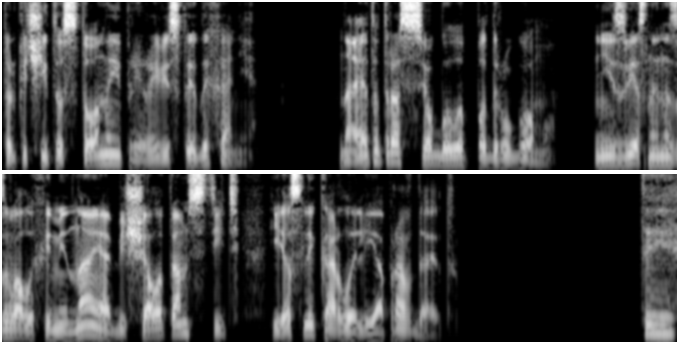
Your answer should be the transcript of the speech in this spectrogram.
только чьи-то стоны и прерывистое дыхание. На этот раз все было по-другому. Неизвестный называл их имена и обещал отомстить, если Карла Ли оправдают. «Ты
